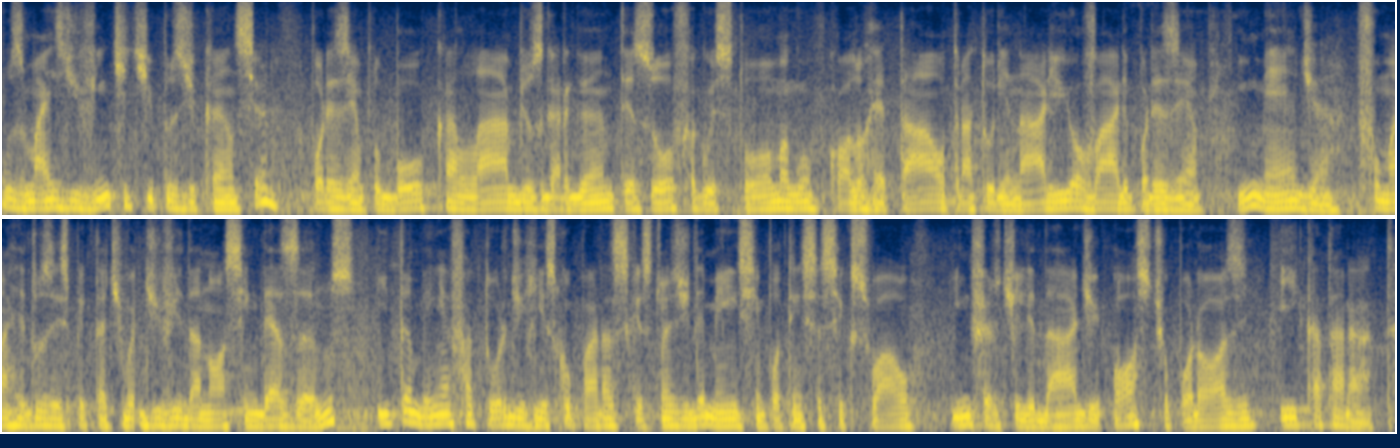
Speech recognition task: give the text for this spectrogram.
os mais de 20 tipos de câncer, por exemplo, boca, lábios, garganta, esôfago, estômago, colo retal, trato urinário e ovário, por exemplo. Em média, fumar reduz a expectativa de vida nossa em 10 anos e também é fator de risco para as questões de demência, impotência sexual, infertilidade, osteoporose e catarata.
